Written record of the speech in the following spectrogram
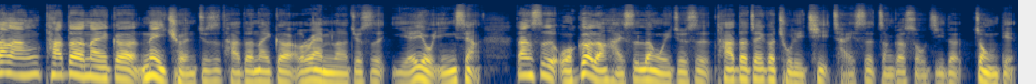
当然，它的那一个内存，就是它的那个 RAM 呢，就是也有影响。但是我个人还是认为，就是它的这个处理器才是整个手机的重点。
